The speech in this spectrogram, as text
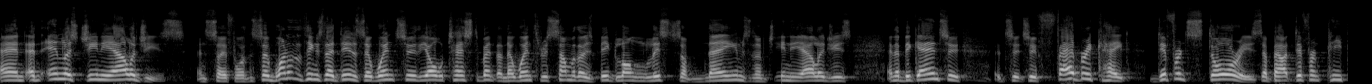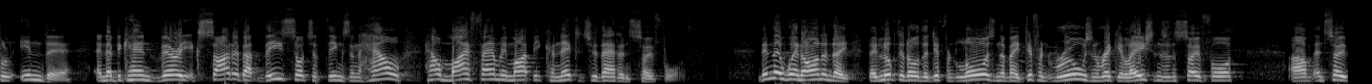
and, and endless genealogies and so forth. And so, one of the things they did is they went to the Old Testament and they went through some of those big long lists of names and of genealogies, and they began to to, to fabricate different stories about different people in there. And they became very excited about these sorts of things and how, how my family might be connected to that and so forth. Then they went on and they, they looked at all the different laws and they made different rules and regulations and so forth. Um, and so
